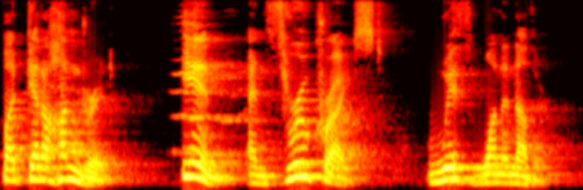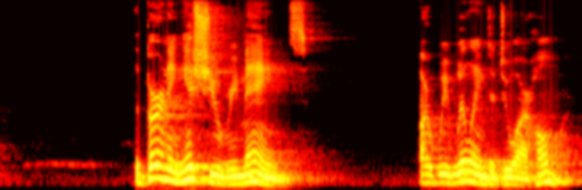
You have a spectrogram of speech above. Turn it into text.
but get a hundred in and through Christ with one another. The burning issue remains. Are we willing to do our homework?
